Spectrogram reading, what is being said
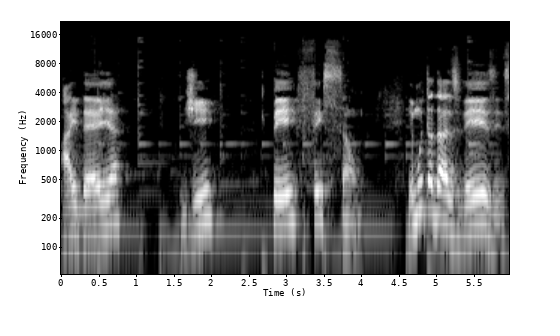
A ideia de perfeição. E muitas das vezes,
